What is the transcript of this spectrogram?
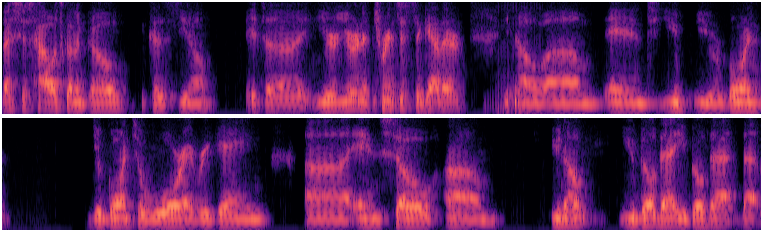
that's just how it's going to go because you know it's a you're you're in the trenches together, you know, um, and you you're going you're going to war every game, uh, and so um, you know you build that you build that that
